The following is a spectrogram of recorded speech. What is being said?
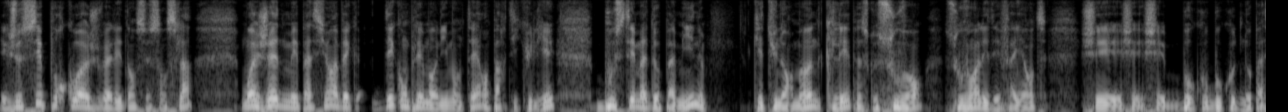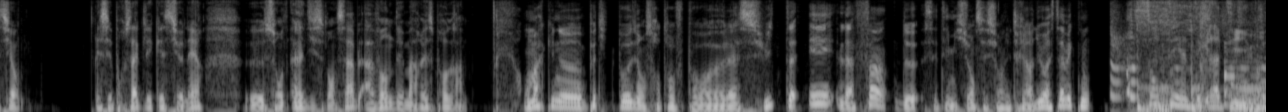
et que je sais pourquoi je vais aller dans ce sens-là, moi j'aide mes patients avec des compléments alimentaires, en particulier booster ma dopamine qui est une hormone clé parce que souvent, souvent elle est défaillante chez, chez, beaucoup, beaucoup de nos patients. Et c'est pour ça que les questionnaires euh, sont indispensables avant de démarrer ce programme. On marque une petite pause et on se retrouve pour euh, la suite et la fin de cette émission. C'est sur Nutri Radio. Restez avec nous. Santé intégrative.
